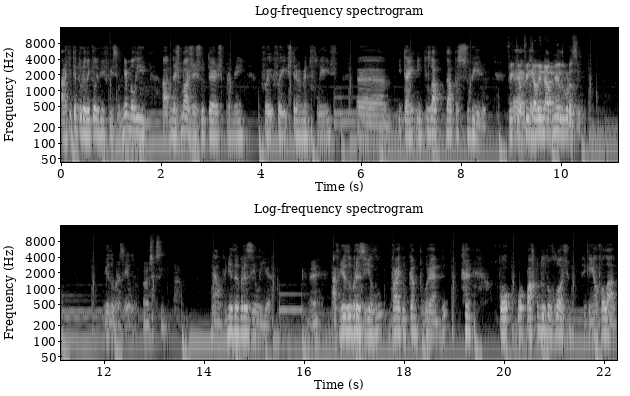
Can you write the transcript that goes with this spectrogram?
a arquitetura daquele edifício, mesmo ali ah, nas margens do Tejo, para mim, foi, foi extremamente feliz uh, e, tem, e aquilo dá, dá para subir. Fica, uh, fica quem... ali na Avenida do Brasil. Avenida do Brasil? Acho que sim. Não, Avenida Brasília. É? A Avenida do Brasil vai do Campo Grande para, para a rotunda do relógio, fica em Alvalade.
